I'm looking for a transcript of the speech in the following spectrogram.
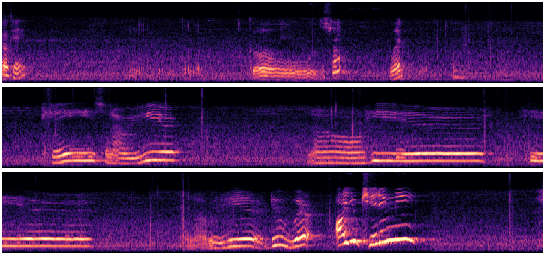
Okay. Go this way. What? Okay, so now we're here. Now here, here, and now we're here. Dude, where are you kidding me?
